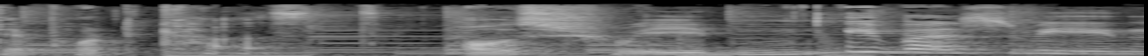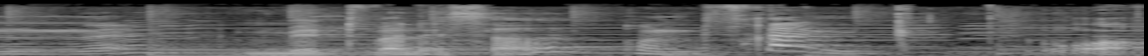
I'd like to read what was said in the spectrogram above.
der Podcast aus Schweden Über Schweden mit Vanessa. und Frank. Boah,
